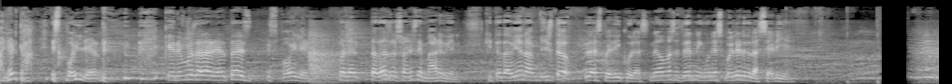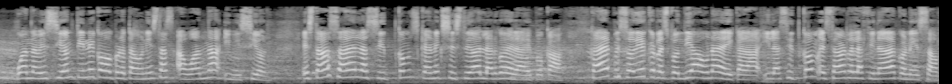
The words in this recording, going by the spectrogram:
Alerta, spoiler. Queremos dar alerta de spoiler para todos los fans de Marvel que todavía no han visto las películas. No vamos a hacer ningún spoiler de la serie. WandaVision tiene como protagonistas a Wanda y Visión. Está basada en las sitcoms que han existido a lo largo de la época. Cada episodio correspondía a una década y la sitcom estaba relacionada con esa.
